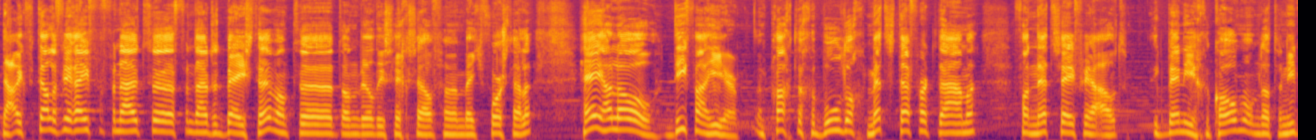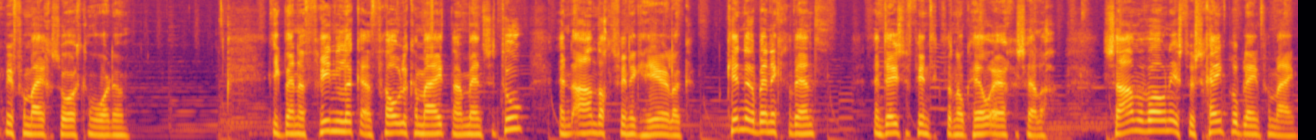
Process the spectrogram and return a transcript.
nou, ik vertel het weer even vanuit, uh, vanuit het beest, hè, want uh, dan wil hij zichzelf een beetje voorstellen. Hey, hallo, Diva hier. Een prachtige bulldog met Stafford dame van net 7 jaar oud. Ik ben hier gekomen omdat er niet meer voor mij gezorgd kan worden. Ik ben een vriendelijke en vrolijke meid naar mensen toe en aandacht vind ik heerlijk. Kinderen ben ik gewend en deze vind ik dan ook heel erg gezellig. Samenwonen is dus geen probleem voor mij.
